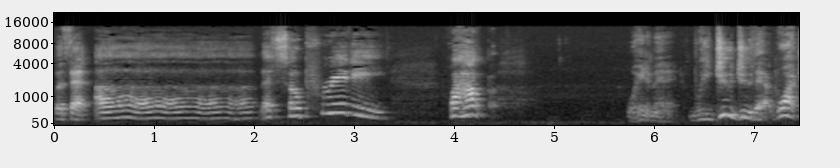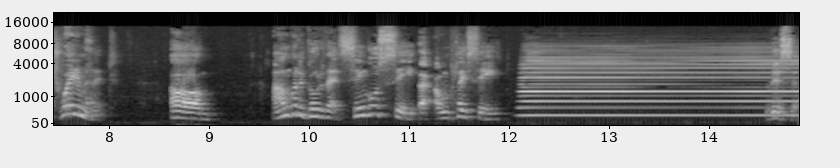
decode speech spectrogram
But that ah, that's so pretty. Wow. Wait a minute. We do do that. Watch. Wait a minute. Um, I'm going to go to that single C. Uh, I'm going to play C. Listen.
